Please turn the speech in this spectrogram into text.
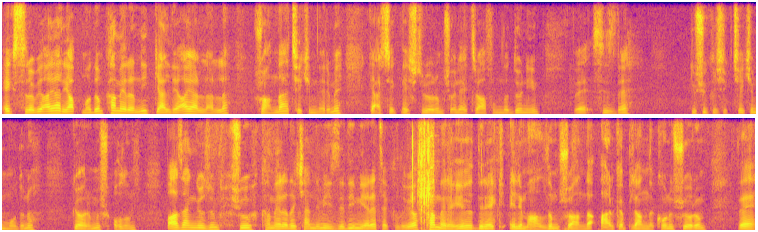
ekstra bir ayar yapmadım. Kameranın ilk geldiği ayarlarla şu anda çekimlerimi gerçekleştiriyorum. Şöyle etrafımda döneyim ve siz de düşük ışık çekim modunu görmüş olun. Bazen gözüm şu kamerada kendimi izlediğim yere takılıyor. Kamerayı direkt elime aldım. Şu anda arka planda konuşuyorum ve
